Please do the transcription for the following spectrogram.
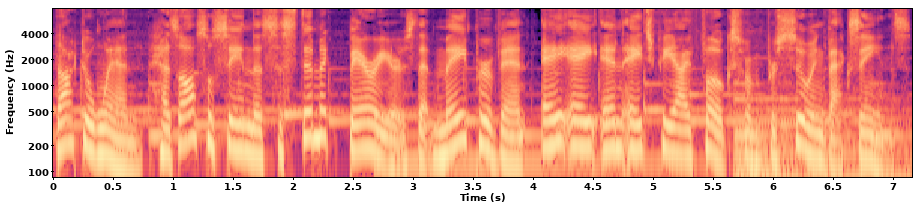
Dr. Nguyen has also seen the systemic barriers that may prevent AANHPI folks from pursuing vaccines.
